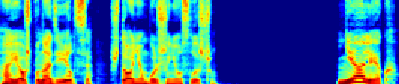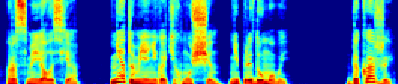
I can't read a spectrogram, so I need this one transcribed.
А я уж понадеялся, что о нем больше не услышу. «Не Олег», — рассмеялась я. «Нет у меня никаких мужчин, не придумывай». «Докажи».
